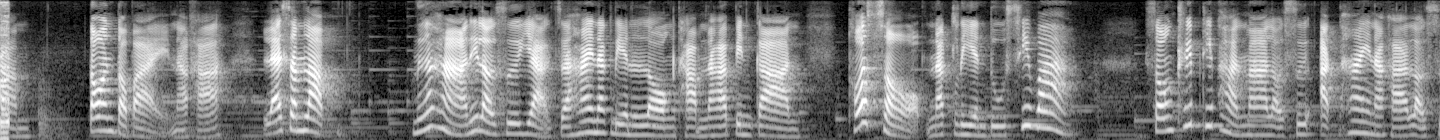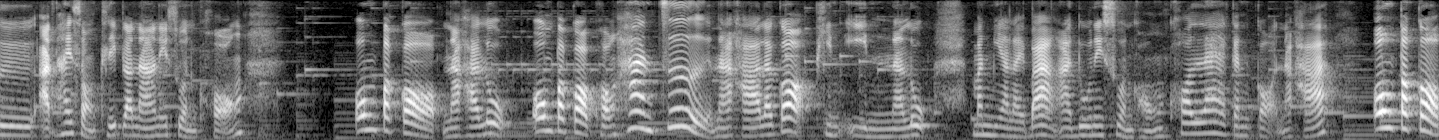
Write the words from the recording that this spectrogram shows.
ตามตอนต่อไปนะคะ และสำหรับเนื้อหาที่เราซื้ออยากจะให้นักเรียนลองทำนะคะ เป็นการทดสอบนักเรียนดูซิว่า สองคลิปที่ผ่านมาเราซื้ออัดให้นะคะ เราซื้ออัดให้สองคลิปแล้วนะในส่วนขององค์ประกอบนะคะลูกองค์ประกอบของฮั่นจื้อนะคะ แล้วก็พินอินนะลูกมันมีอะไรบ้างอะดูในส่วนของข้อแรกกันก่อนนะคะ องค์ประกอบ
